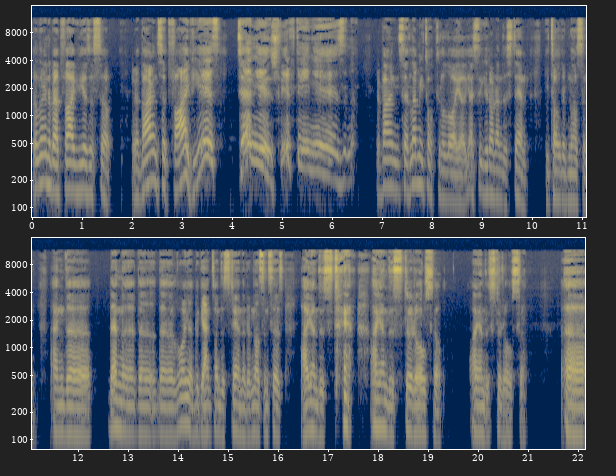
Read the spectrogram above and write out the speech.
they'll learn about five years or so. Reb Aaron said five years, ten years, fifteen years. Reb Aaron said, "Let me talk to the lawyer. I see you don't understand." He told Reb Nosson, and uh, then the, the lawyer began to understand. And Reb Nosson says, "I understand. I understood also. I understood also." uh,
